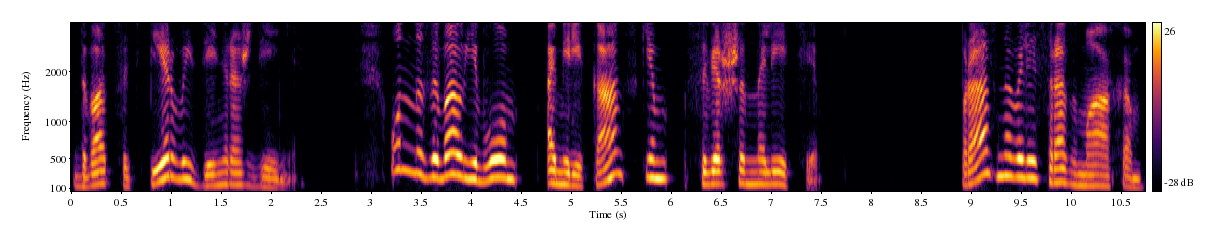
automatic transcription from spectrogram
двадцать первый день рождения. Он называл его американским совершеннолетием. Праздновали с размахом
